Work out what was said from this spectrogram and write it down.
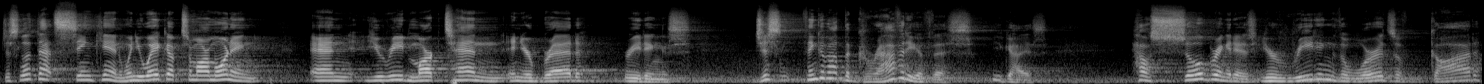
Just let that sink in. When you wake up tomorrow morning, and you read Mark 10 in your bread readings, just think about the gravity of this, you guys. How sobering it is. You're reading the words of God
